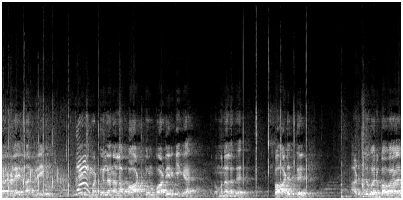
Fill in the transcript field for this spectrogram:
அவர்களே நன்றி. பேச்சு மட்டும் இல்ல நல்லா பாட்டும் பாடி இருக்கீங்க ரொம்ப நல்லது. இப்போ அடுத்து அடுத்து வருபவர்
